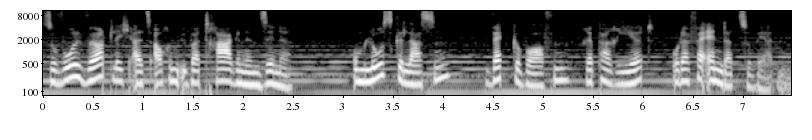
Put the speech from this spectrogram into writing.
sowohl wörtlich als auch im übertragenen Sinne, um losgelassen, weggeworfen, repariert oder verändert zu werden.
